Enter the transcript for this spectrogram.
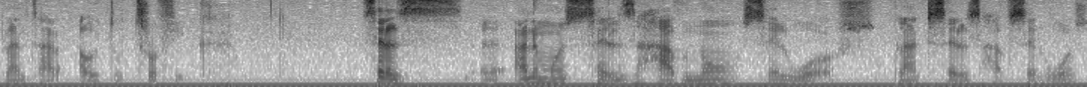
Plants are autotrophic. Cells uh, animal cells have no cell walls. Plant cells have cell walls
